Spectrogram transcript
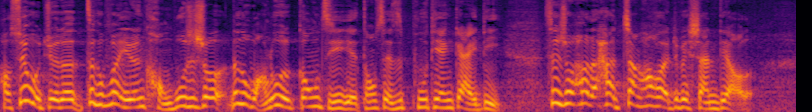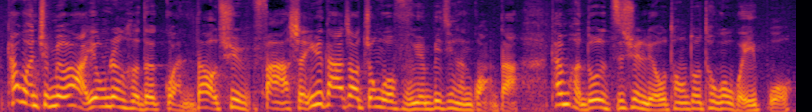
好，所以我觉得这个部分有点恐怖，是说那个网络的攻击也同时也是铺天盖地，所以说后来他的账号后来就被删掉了。他完全没有办法用任何的管道去发声，因为大家知道中国服务员毕竟很广大，他们很多的资讯流通都透过微博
